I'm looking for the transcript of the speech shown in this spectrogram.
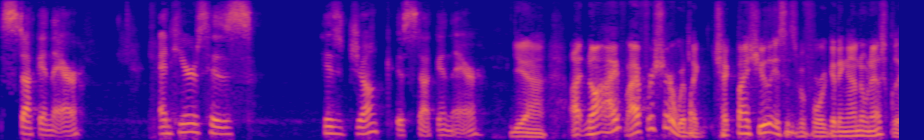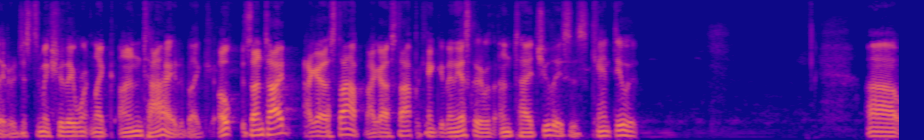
stuck in there. And here's his his junk is stuck in there. Yeah, I, no, I, I for sure would like check my shoelaces before getting onto an escalator just to make sure they weren't like untied. Like, oh, it's untied. I gotta stop. I gotta stop. I can't get on the escalator with untied shoelaces. Can't do it. Uh,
